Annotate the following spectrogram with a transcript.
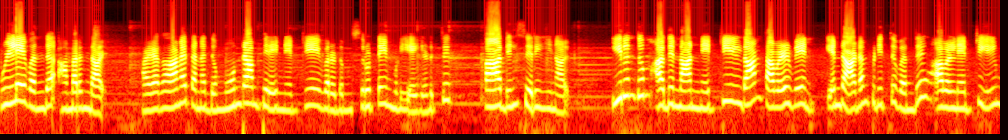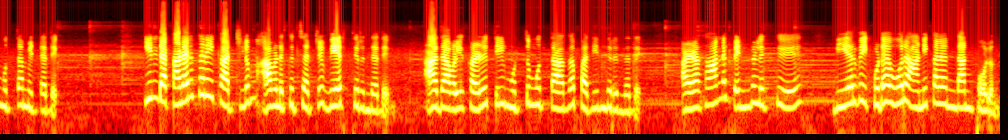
உள்ளே வந்து அமர்ந்தாள். அழகான தனது மூன்றாம் பிறை நெற்றியை வருடும் சுருட்டை முடியை எடுத்து காதில் செருகினாள். இருந்தும் அது நான் நெற்றியில்தான் தவழ்வேன் என்று அடம் பிடித்து வந்து அவள் நெற்றியில் முத்தமிட்டது. இந்த கடற்கரை காற்றிலும் அவளுக்கு சற்று வேர்த்திருந்தது அது அவள் கழுத்தில் முத்து முத்தாக பதிந்திருந்தது. அழகான பெண்களுக்கு வியர்வை கூட ஒரு அணிகலன்தான் போலும்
